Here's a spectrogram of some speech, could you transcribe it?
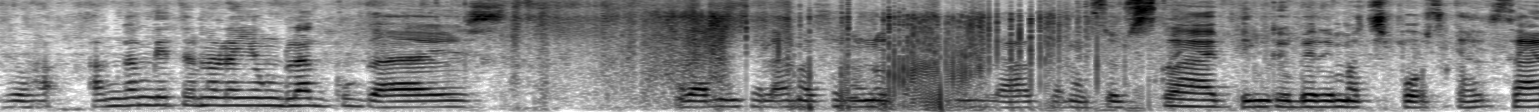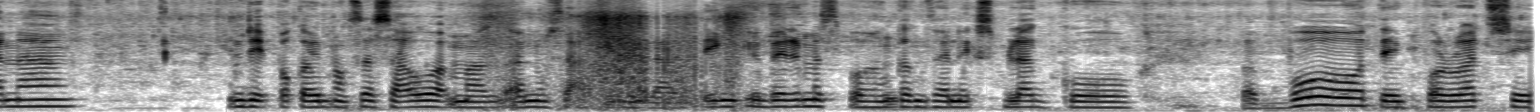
So, ha- hanggang dito na lang yung vlog ko, guys. Maraming salamat sa nanonood ng vlog, sa nag-subscribe. Thank you very much po. Kahit sana hindi pa kayo magsasawa mag ano sa akin vlog. Thank you very much po hanggang sa next vlog ko. Babo, thank for watching.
